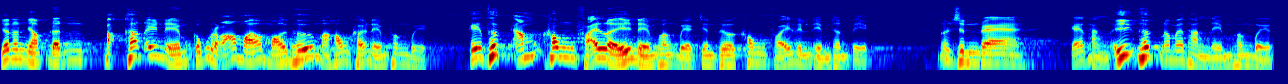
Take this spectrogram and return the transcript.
Cho nên nhập định bật hết ý niệm cũng rõ mọi mọi thứ mà không khởi niệm phân biệt. Cái thức ấm không phải là ý niệm phân biệt xin thưa không phải là ý niệm phân biệt. Nó sinh ra cái thằng ý thức nó mới thành niệm phân biệt.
